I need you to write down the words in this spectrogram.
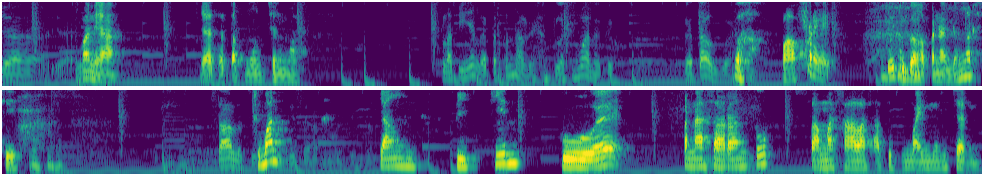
Ya ya Cuman ya, ya tetap Munchen lah. pelatihnya nggak terkenal ya pelatih mana tuh nggak tahu gua Favre, gue juga nggak pernah denger sih. salut sih Cuman- bisa. Yang bikin gue penasaran tuh sama salah satu pemain Munchen.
